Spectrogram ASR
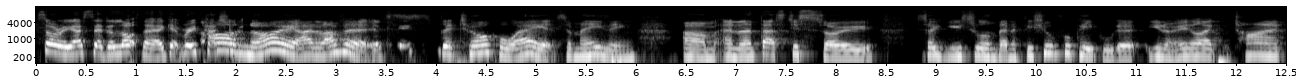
Sorry i said a lot there. I get very passionate. oh no i love it. It's split talk away. It's amazing. Um, and that's just so so useful and beneficial for people to you know like time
